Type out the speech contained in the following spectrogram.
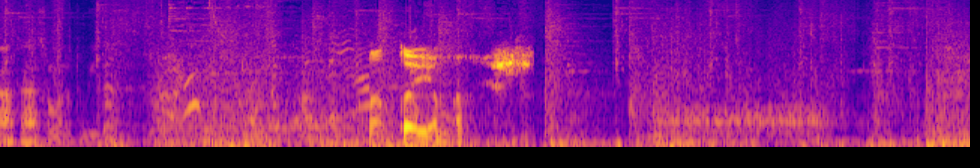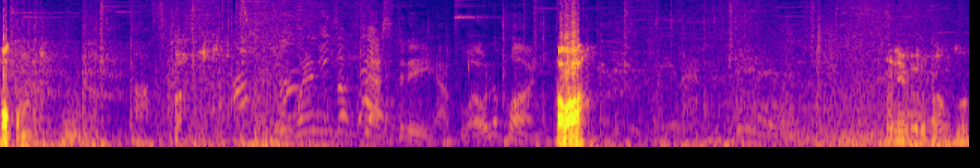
A, to na co może tu bić? No to i ją mam jeszcze. O kurde. Ała. Nie wyrwał, no.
